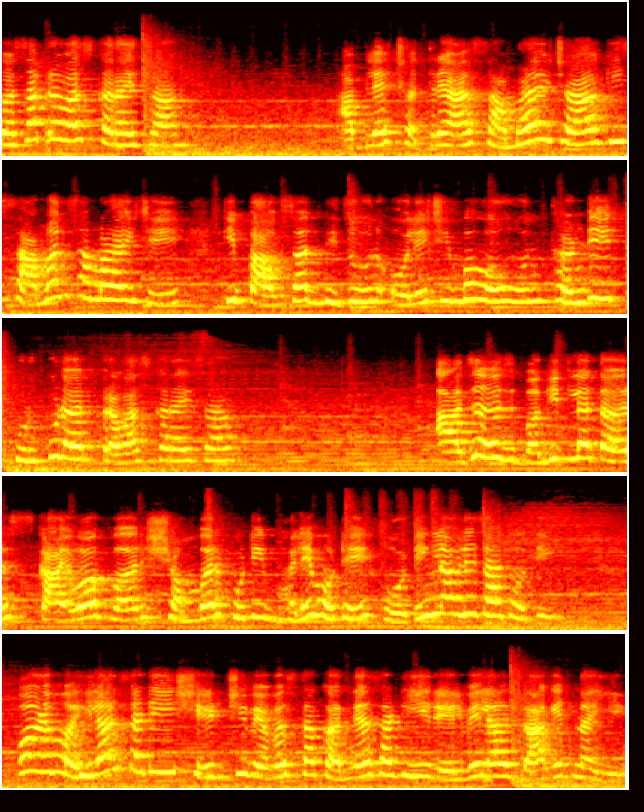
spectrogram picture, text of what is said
कसा प्रवास करायचा? आपल्या छत्र्या सांभाळायच्या की सामान सांभाळायचे की पावसात भिजून ओलेचिंब होऊन थंडीत कुडकुडत प्रवास करायचा? आजच बघितलं तर स्कायवॉकवर शंभर फुटी भले मोठे होर्डिंग लावले जात होते. पण महिलांसाठी शेडची व्यवस्था करण्यासाठी रेल्वेला जाग येत नाहीये.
